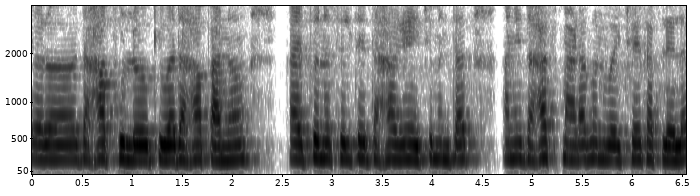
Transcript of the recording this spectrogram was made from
तर दहा फुलं किंवा दहा पानं काय पण असेल ते दहा घ्यायचे म्हणतात. आणि दहाच माळा बनवायच्या आहेत आपल्याला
